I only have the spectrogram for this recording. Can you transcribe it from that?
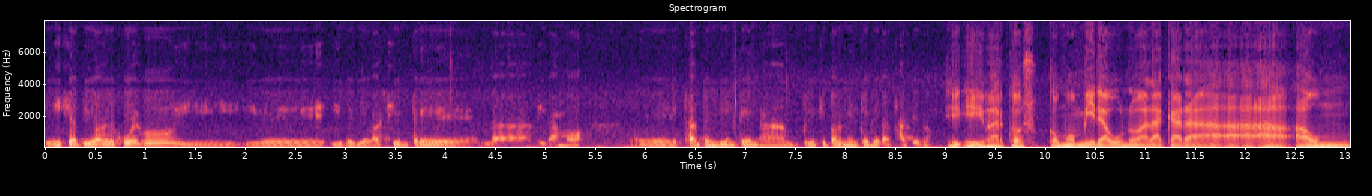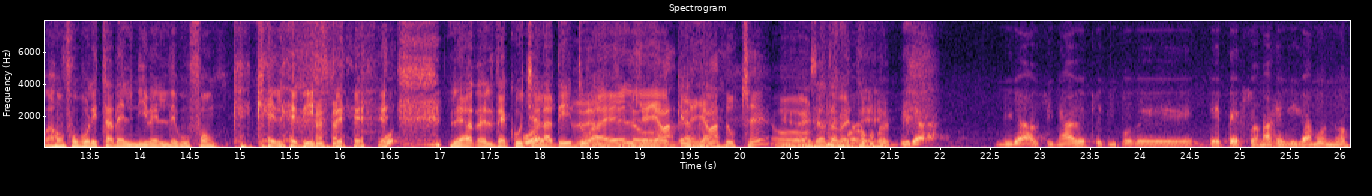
iniciativa del juego y, de, y de llevar siempre la, digamos, eh, estar pendiente principalmente del ataque. ¿no? Y, Marcos, ¿cómo mira uno a la cara a, un, futbolista del nivel de bufón? ¿Qué, le dice? ¿Le, ¿Te escucha la titu a él? ¿Le, llamas, de usted? Exactamente. Pues mira, mira, al final este tipo de, personajes, digamos, ¿no?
